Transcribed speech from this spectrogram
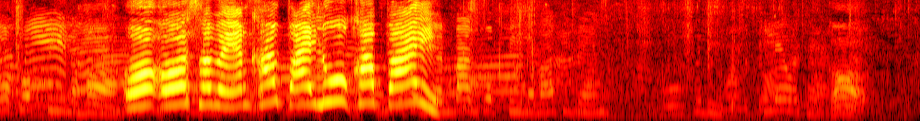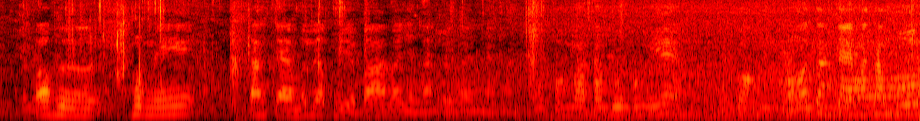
จะครบปีละบ่โอ้โอ้แสวงเข้าไปลูกเข้าไปเป็นบ้านครบปีละบ่พี่แบงค์โอ้คือดีเร็วแท้ก็ ก็คือพรุ่งนี้ตั้งใจมาเลือกผู้ใหญ่บ้านว่าอย่างนั้นหรือว่ายังไงครับผมมาทำบุญพรุ่งนี้อ๋อตั้งใจมาทำบุญ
